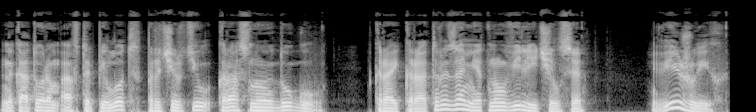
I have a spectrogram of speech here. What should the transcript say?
на котором автопилот прочертил красную дугу. Край кратера заметно увеличился. Вижу их.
